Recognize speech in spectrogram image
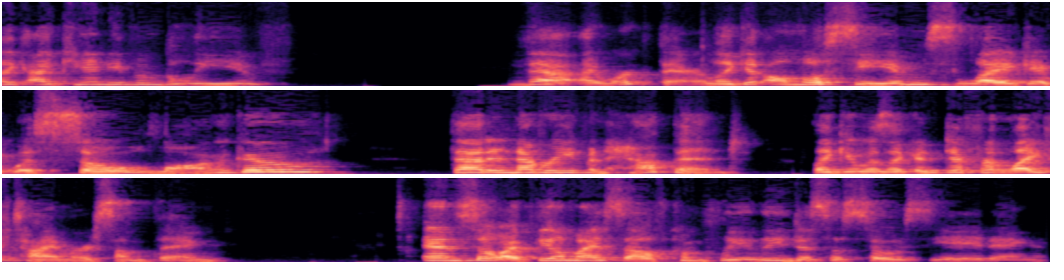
like, I can't even believe that I worked there. Like, it almost seems like it was so long ago that it never even happened. Like, it was like a different lifetime or something. And so I feel myself completely disassociating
